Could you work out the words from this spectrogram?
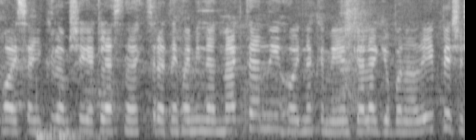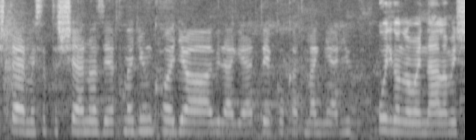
hajszányi különbségek lesznek, szeretnék majd mindent megtenni, hogy nekem ilyen kell legjobban a lépés, és természetesen azért megyünk, hogy a világjátékokat megnyerjük. Úgy gondolom, hogy nálam is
